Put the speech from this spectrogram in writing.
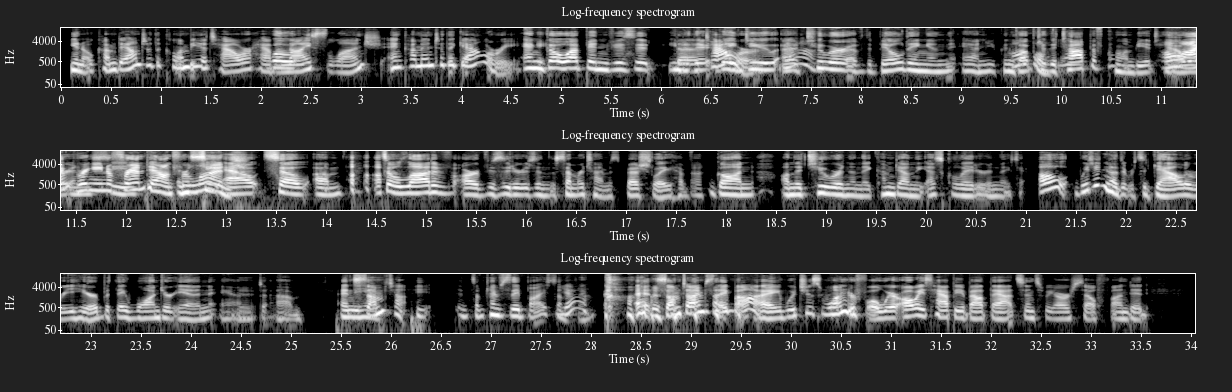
you know, come down to the Columbia Tower, have Well- a nice lunch, and come into the gallery. and go up and visit. You know, The they, they tower, do a yeah. tour of the building, and and you can go up Oh, to the yeah. top of Columbia Tower. Oh, Tower. I'm and bringing a friend down for and see lunch. out. So, um, so a lot of our visitors in the summertime, especially, have Uh. gone on the tour, and then they come down the escalator, and they say, "Oh, we didn't know there was a gallery here," but they wander in, and um, and we have- sometimes and sometimes they buy something. Yeah. and sometimes they buy, which is wonderful. We're always happy about that since we are self-funded.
